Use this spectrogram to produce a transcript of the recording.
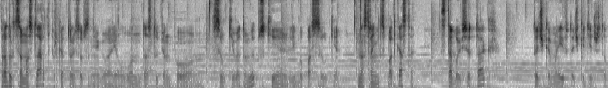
Продукт Самостарт, про который, собственно, я говорил, он доступен по ссылке в этом выпуске, либо по ссылке на странице подкаста. С тобой все так. .mave.digital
